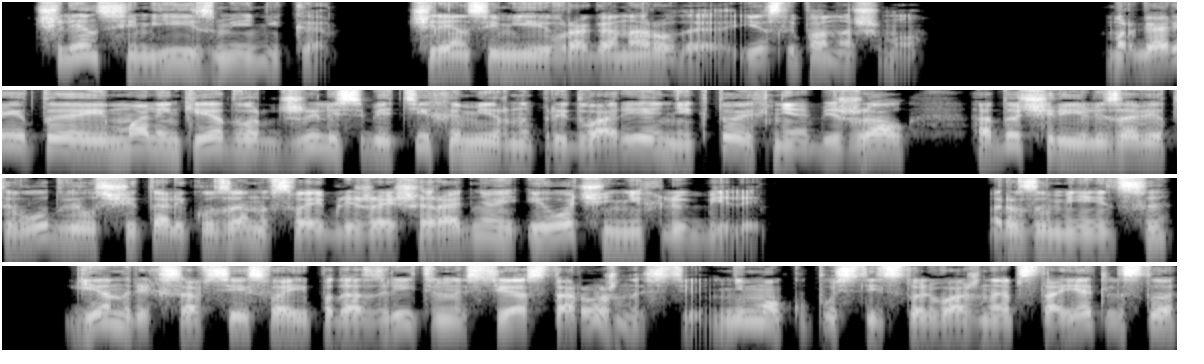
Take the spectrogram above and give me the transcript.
— член семьи изменника. Член семьи врага народа, если по-нашему. Маргарита и маленький Эдвард жили себе тихо, мирно при дворе, никто их не обижал, а дочери Елизаветы Вудвилл считали кузенов своей ближайшей роднёй и очень их любили. Разумеется, Генрих со всей своей подозрительностью и осторожностью не мог упустить столь важное обстоятельство,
